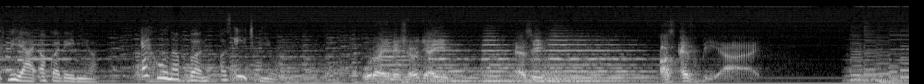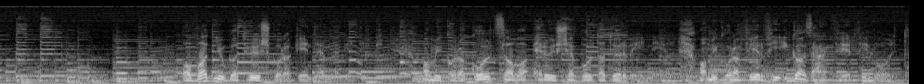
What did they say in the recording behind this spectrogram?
FBI Akadémia. E hónapban az HBO. Uraim és hölgyeim, ez itt az FBI. A vadnyugat hőskoraként emlegetik. Amikor a kolt szava erősebb volt a törvénynél. Amikor a férfi igazán férfi volt.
